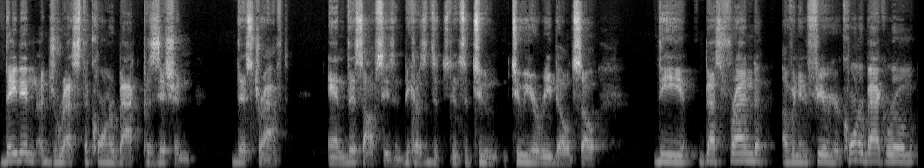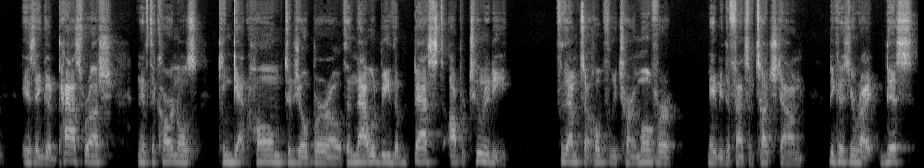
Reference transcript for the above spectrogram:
they didn't address the cornerback position this draft and this offseason because it's a, it's a two two year rebuild. So the best friend of an inferior cornerback room is a good pass rush, and if the Cardinals can get home to Joe Burrow, then that would be the best opportunity for them to hopefully turn him over, maybe defensive touchdown. Because you're right, this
